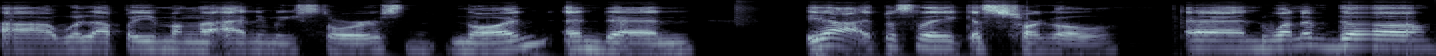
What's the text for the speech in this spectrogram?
Uh, wala pa yung mga anime stores noon. And then, yeah, it was like a struggle. And one of the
